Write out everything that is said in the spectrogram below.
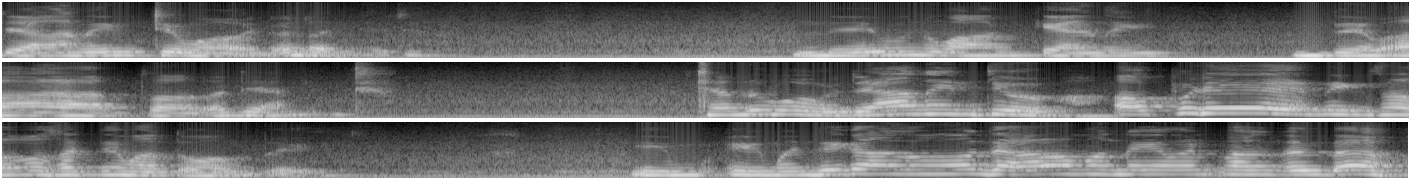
ధ్యానించేవాడు దేవుని వాక్యాన్ని దివారాత్రాలు ధ్యానించు. చదువు ధ్యానించు. అప్పుడే నీకు సర్వసత్యం అర్థమవుతుంది ఈ ఈ మధ్యకాలంలో చాలా మంది ఏమంటున్నారు తెలుసా?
